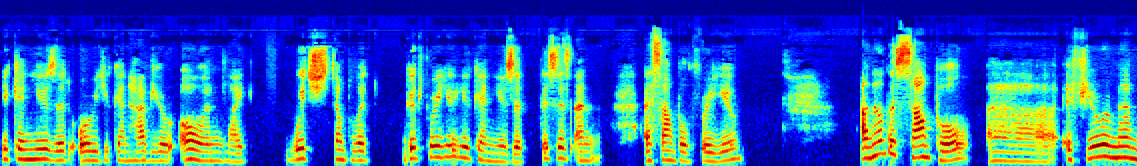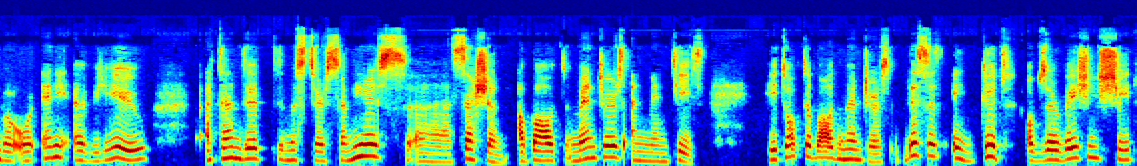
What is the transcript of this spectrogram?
You can use it or you can have your own, like which template good for you, you can use it. This is an, a sample for you another sample, uh, if you remember, or any of you attended Mr. Samir's uh, session about mentors and mentees. he talked about mentors. This is a good observation sheet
